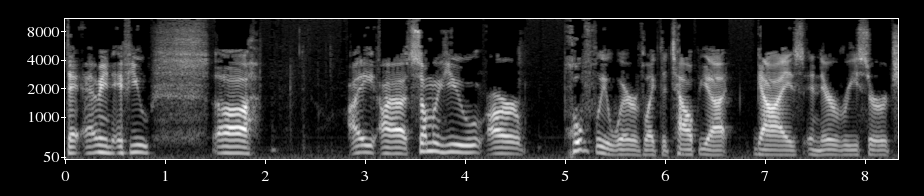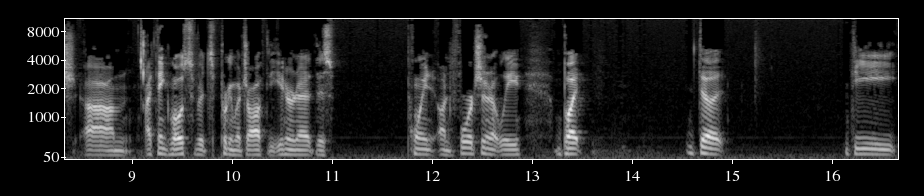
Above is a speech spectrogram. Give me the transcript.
They, I mean, if you, uh, I uh, some of you are hopefully aware of like the Talpiot guys and their research. Um, I think most of it's pretty much off the internet at this point, unfortunately. But the the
